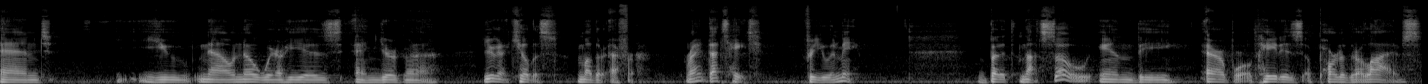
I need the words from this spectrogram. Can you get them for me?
and you now know where he is and you're gonna you're gonna kill this mother effer right? That's hate for you and me. But it's not so in the arab world. Hate is a part of their lives.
